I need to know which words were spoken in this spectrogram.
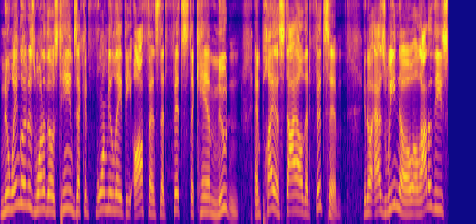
New England is one of those teams that could formulate the offense that fits the Cam Newton and play a style that fits him. You know, as we know, a lot of these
